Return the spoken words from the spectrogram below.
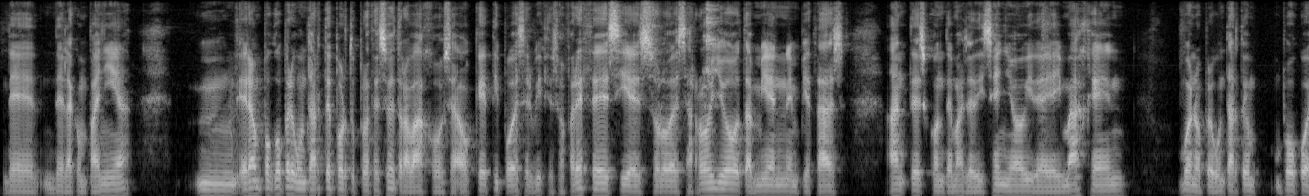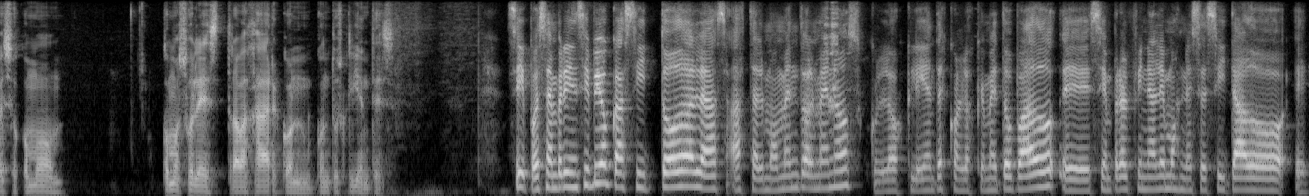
de, la compañía, mm, era un poco preguntarte por tu proceso de trabajo, o sea, o qué tipo de servicios ofreces, si es solo desarrollo, o también empiezas antes con temas de diseño y de imagen. Bueno, preguntarte un poco eso, cómo, ¿Cómo sueles trabajar con, tus clientes? Sí, pues en principio casi todas las, hasta el momento al menos, los clientes con los que me he topado, eh, siempre al final hemos necesitado, eh,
